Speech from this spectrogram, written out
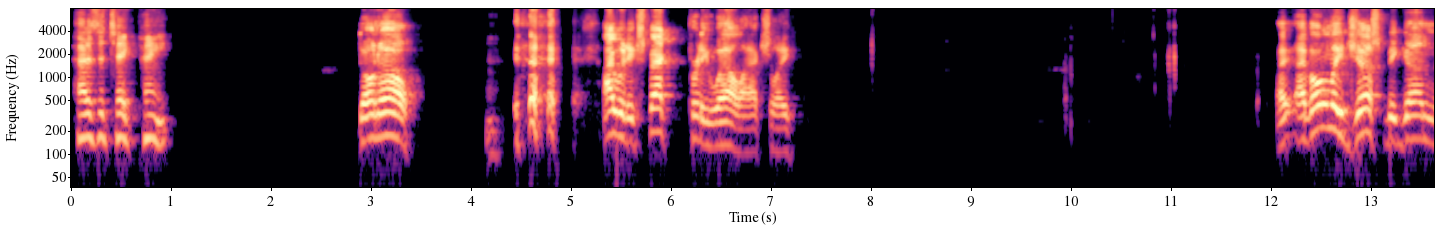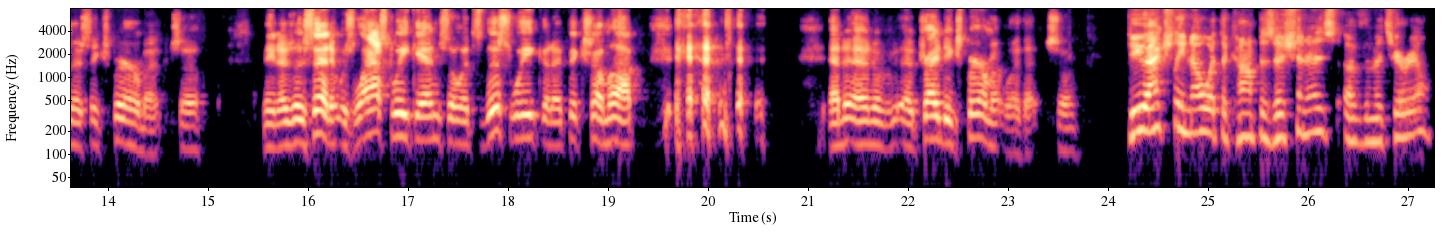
How does it take paint? Don't know. I would expect pretty well, actually. I, have only just begun this experiment, so I mean, as I said, it was last weekend, so it's this week that I picked some up and and, and have tried to experiment with it. So, do you actually know what the composition is of the material?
